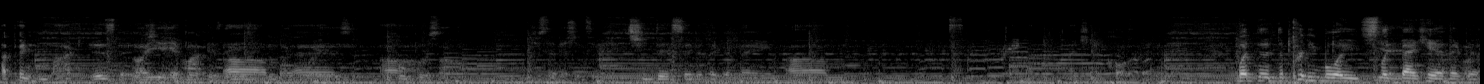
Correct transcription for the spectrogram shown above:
I think Mark is the Oh yeah, Asian yeah, nigga. Mock is the Um, Asian. Um, Cooper something. She said that shit today. she did say the nigga name. Um, damn, I, can't call it nigga name. But the the pretty boy, slick Yeah, back hair that nigga,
